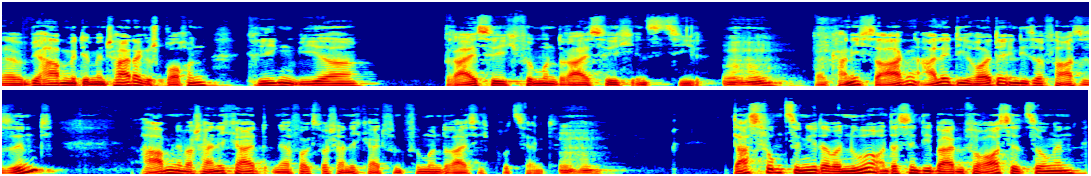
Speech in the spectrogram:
äh, wir haben mit dem Entscheider gesprochen, kriegen wir 30, 35 ins Ziel. Mhm. Dann kann ich sagen, alle, die heute in dieser Phase sind, haben eine Wahrscheinlichkeit, eine Erfolgswahrscheinlichkeit von 35 Prozent. Mhm. Das funktioniert aber nur, und das sind die beiden Voraussetzungen,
